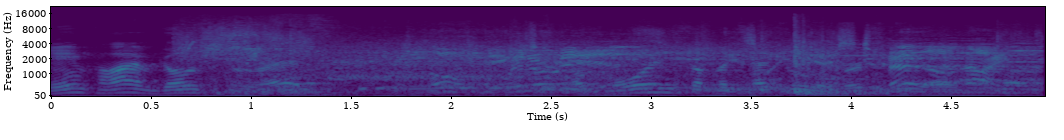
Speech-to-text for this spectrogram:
Game five goes to Ren. Avoids the potential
